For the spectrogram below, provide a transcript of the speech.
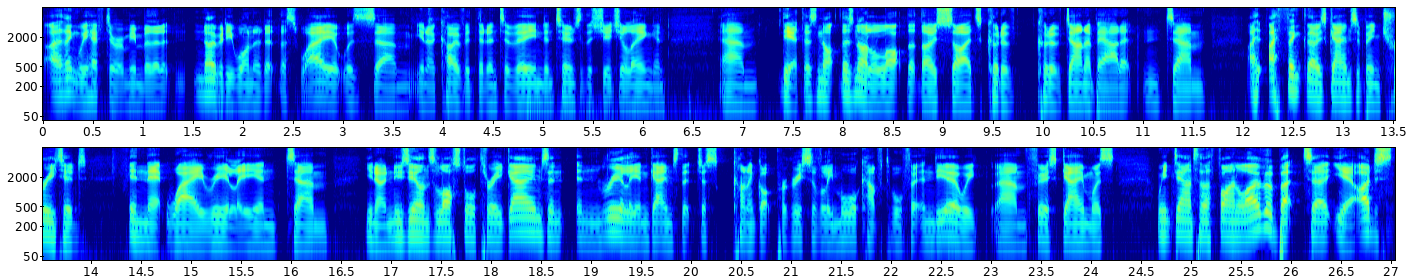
I think we have to remember that it, nobody wanted it this way. It was um, you know COVID that intervened in terms of the scheduling, and um, yeah, there's not there's not a lot that those sides could have could have done about it, and um, I I think those games have been treated in that way really, and um, you know New Zealand's lost all three games, and, and really in games that just kind of got progressively more comfortable for India. We um, first game was went down to the final over. But uh, yeah, I just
